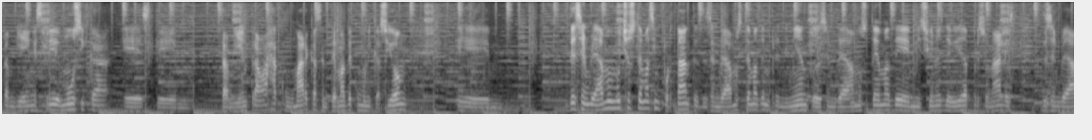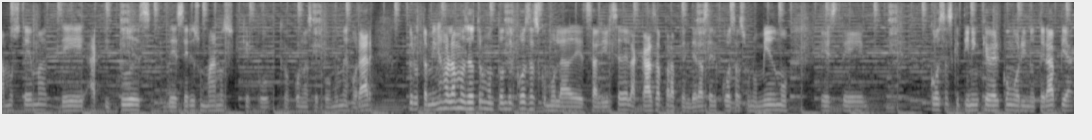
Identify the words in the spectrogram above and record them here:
también escribe música, este, también trabaja con marcas en temas de comunicación. Eh, desenredamos muchos temas importantes, desenredamos temas de emprendimiento, desenredamos temas de misiones de vida personales, desenredamos temas de actitudes de seres humanos que, con las que podemos mejorar, pero también hablamos de otro montón de cosas como la de salirse de la casa para aprender a hacer cosas uno mismo, este cosas que tienen que ver con orinoterapia,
